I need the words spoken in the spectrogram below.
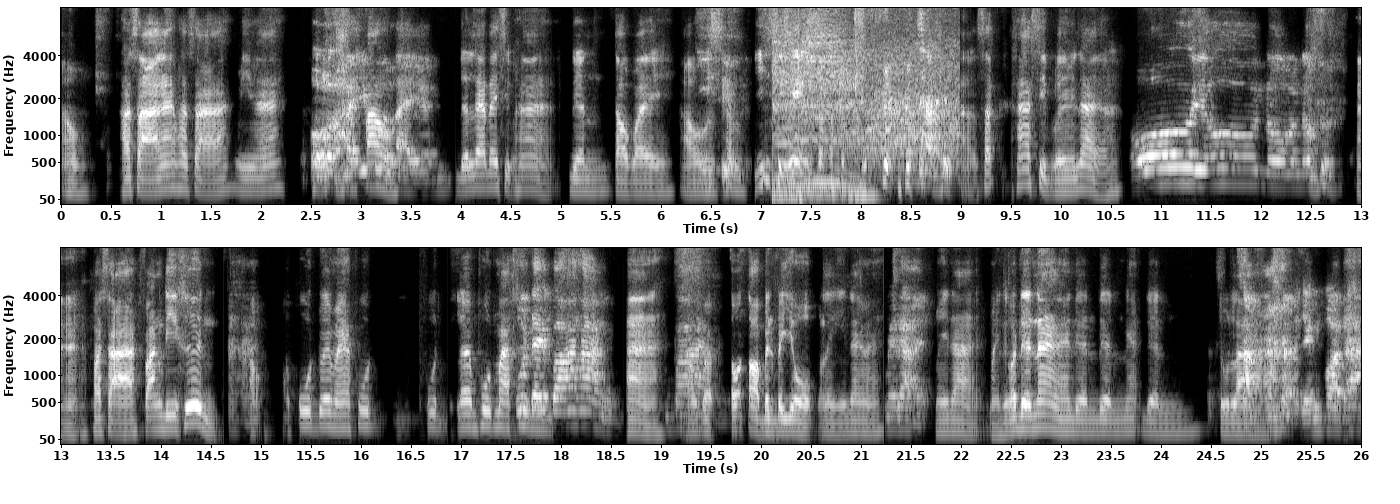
เอาภาษาไงภาษามีไหมโอ้ยเป้าพูดอะไรอะเดือนแรกได้สิบห้าเดือนต่อไปเอายี่สิบยี่สิบเองเหรอใช่อ่าสักห้าสิบเลยไม่ได้เหรอโอ้ยโอ้โนโนอ่าภาษาฟังดีขึ้นอ่าฮะเอาเอาพูดด้วยไหมพูด พูดเริ่มพูดมากพูขึ้ดนได้บ้าง อ่าบ้าง เอาแบบโต้ตอบเป็นประโยคอะไรอย่างนี้ได้ไหมไม่ได้ไม่ได้ หมายถึงว่าเดือนหน้าไงเดือนเดือนเนี้ยเดือนตุลาสั่งอาหารยังพอได้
